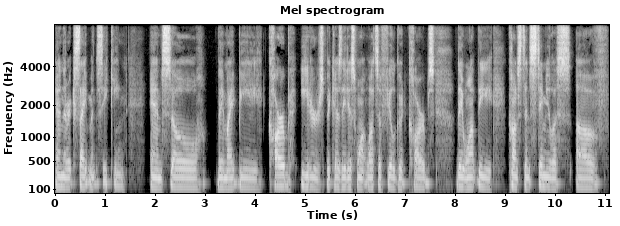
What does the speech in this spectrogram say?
and they're excitement seeking. And so they might be carb eaters because they just want lots of feel good carbs. They want the constant stimulus of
